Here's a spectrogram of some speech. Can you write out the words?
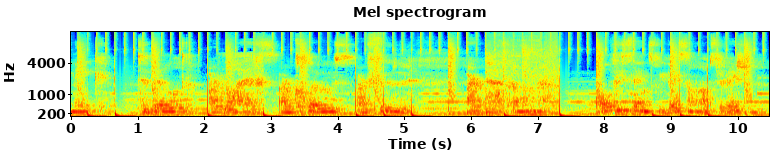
make to build our lives, our clothes, our food, our path home. All these things we base on observation.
